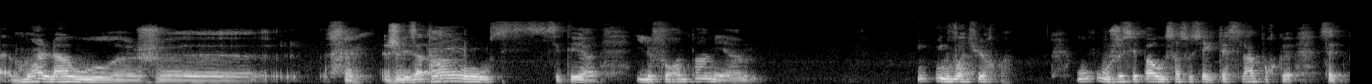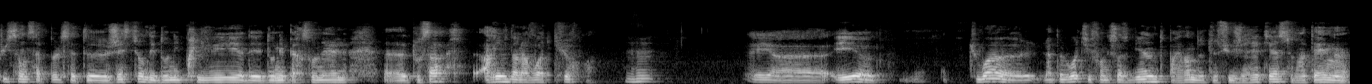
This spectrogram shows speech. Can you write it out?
Euh, moi, là où euh, je, je les attends, c'était, ils le feront pas, mais une voiture, quoi. Ou, ou je sais pas, où s'associer avec Tesla pour que cette puissance Apple, cette euh, gestion des données privées, des données personnelles, euh, tout ça, arrive dans la voiture, quoi. Et, euh, et euh, tu vois, l'Apple Watch, ils font des choses bien, par exemple, de te suggérer, tiens, ce matin,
